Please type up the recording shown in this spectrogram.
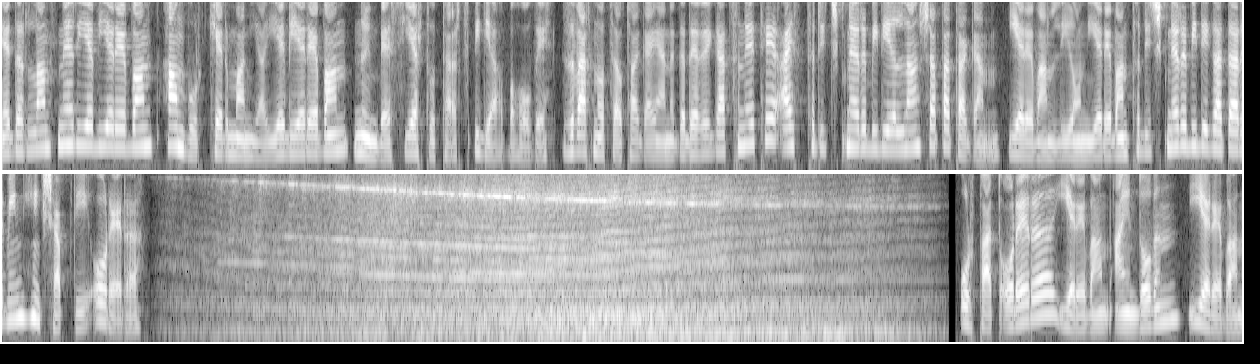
Նեդերլանդներ եւ Երևան, Համբուրգ, Գերմանիա եւ Երևան նույնպես երթուտարց պիտի ապահովե։ Զվարթնոցավթագայանը կդեղեկացնե թե այս թռիչքները պիտի լան շապատական։ Երևան-Լիոն Երևան թռիչքները պիտի կատարվին 5 շաբթի օրերը։ Ուրբաթ օրերը Երևան Այնդովեն Երևան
